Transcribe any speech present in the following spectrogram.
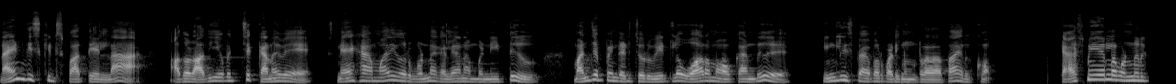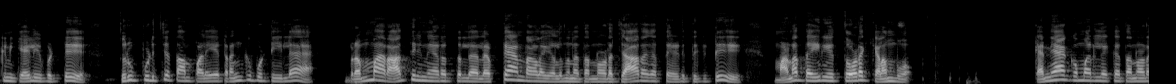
நைன்டி கிட்ஸ் பார்த்தீங்கன்னா அதோட அதிகபட்ச கனவே ஸ்னேகா மாதிரி ஒரு பொண்ணை கல்யாணம் பண்ணிட்டு மஞ்சள் பெயிண்ட் அடித்த ஒரு வீட்டில் ஓரமாக உட்காந்து இங்கிலீஷ் பேப்பர் படிக்கணுன்றதா தான் இருக்கும். காஷ்மீரில் ஒன்று இருக்குன்னு கேள்விப்பட்டு துருப்பிடிச்ச தாம் பழைய ட்ரங்கு பொட்டியில் பிரம்மா ராத்திரி நேரத்தில் லெஃப்ட் ஹேண்டால் எழுதின தன்னோட ஜாதகத்தை எடுத்துக்கிட்டு மன தைரியத்தோடு கிளம்புவோம். கன்னியாகுமரியில் இருக்க தன்னோட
